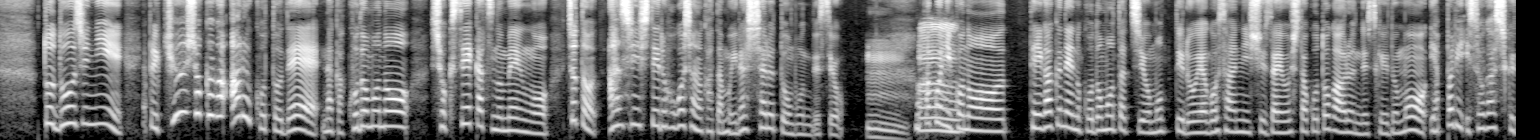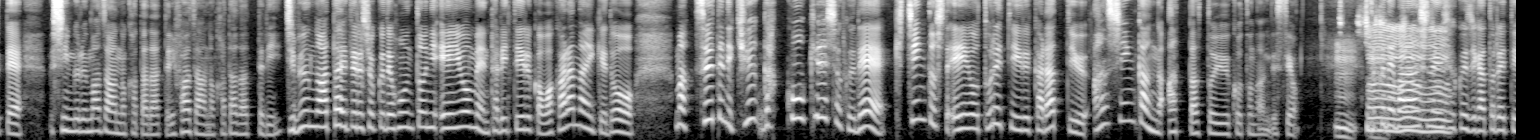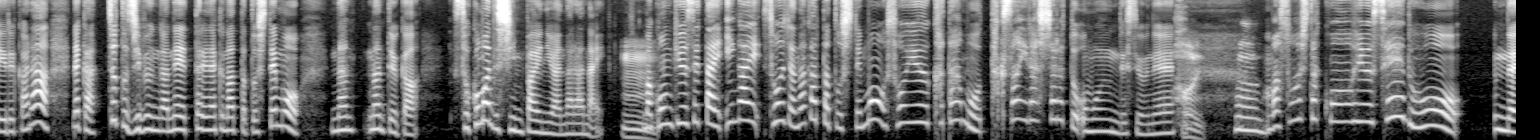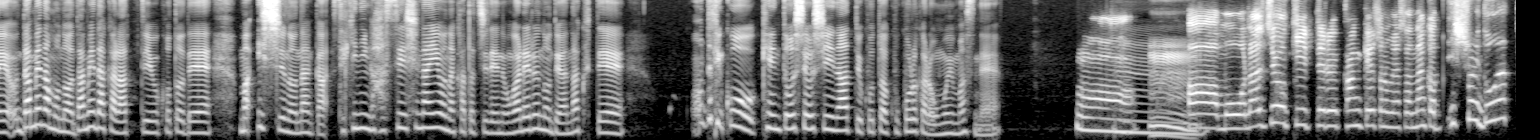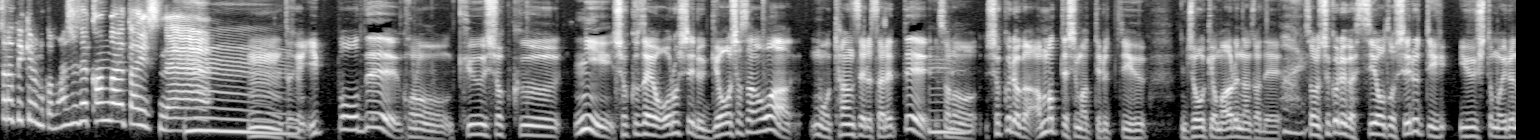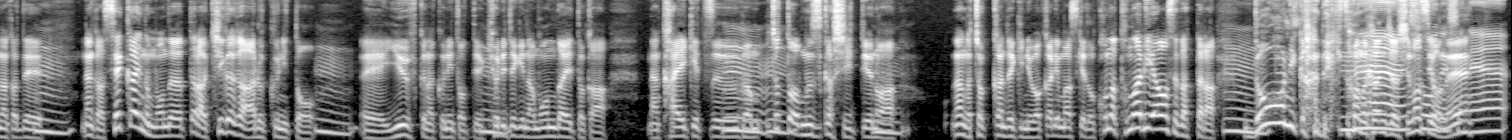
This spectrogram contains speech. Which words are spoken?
と同時にやっぱり給食があることでなんか子どもの食生活の面をちょっと安心している保護者の方もいらっしゃると思うんですよ。うん、過去にこの低学年の子どもたちを持っている親御さんに取材をしたことがあるんですけれどもやっぱり忙しくてシングルマザーの方だったりファザーの方だったり自分が与えてる食で本当に栄養面足りているかわからないけど、まあ、そういう点で学校給食できちんとした栄養を取れているからっていう安心感があったということなんですよ。うん、食でバランスのいい食事が取れているからなんかちょっと自分がね足りなくなったとしてもなんなんていうかそこまで心配にはならない、うん、まあ、困窮世帯以外そうじゃなかったとしてもそういう方もたくさんいらっしゃると思うんですよね。はい、まあ、そうしたこういう制度をダメなものはダメだからっていうことで、まあ、一種のなんか責任が発生しないような形で逃れるのではなくて本当にこう検討してほしいなっていうことは心から思いますね。うん、ああもうラジオ聞いてる関係者の皆さんなんか一緒にどうやったらできるのかマジで考えたいですね。うん。確かに。一方でこの給食に食材を卸している業者さんはもうキャンセルされて、その食料が余ってしまってるっていう状況もある中で、はい、その食料が必要としているっていう人もいる中で、うん、なんか世界の問題だったら飢餓がある国と、うん、えー、裕福な国とっていう距離的な問題とか、なんか解決がちょっと難しいっていうのは、なんか直感的に分かりますけどこんな隣り合わせだったらどうにかできそうな感じはしますよね。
